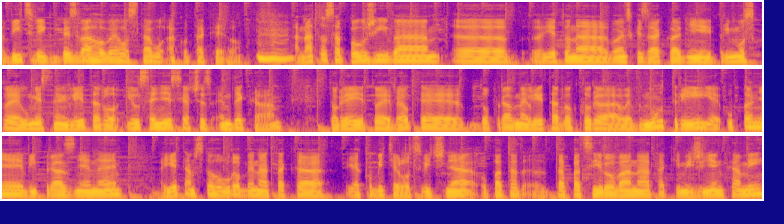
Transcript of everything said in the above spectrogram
výcvik bezváhového stavu ako takého. A na to sa používa, e, je to na vojenskej základni pri Moskve umiestnené lietadlo Il-76 MDK, ktoré je, to je veľké dopravné lietadlo, ktoré ale vnútri je úplne vyprázdnené a je tam z toho urobená taká akoby telocvičňa, opata, tapacírovaná takými žinenkami.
